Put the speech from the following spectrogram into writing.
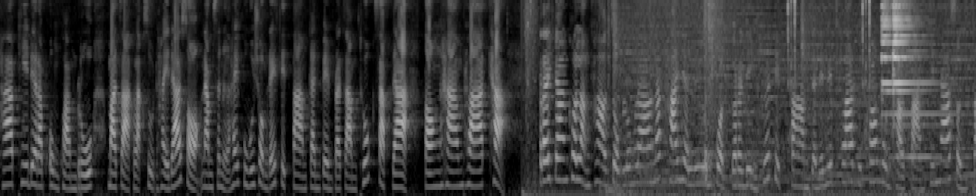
ภาพที่ได้รับองค์ความรู้ มาจากหลักสูตรไฮด้า2นำเสนอให้คุณผู้ชมได้ติดตามกันเป็นประจำทุกสัปดาห์ ต้องห้ามพลาดค่ะ รายการคนหลังข่าวจบลงแล้วนะคะ อย่าลืมกดกระดิ่งเพื่อติดตามจะได้ไม่พลาดทุกข้อมูลข่าวสารที่น่าสนใจ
